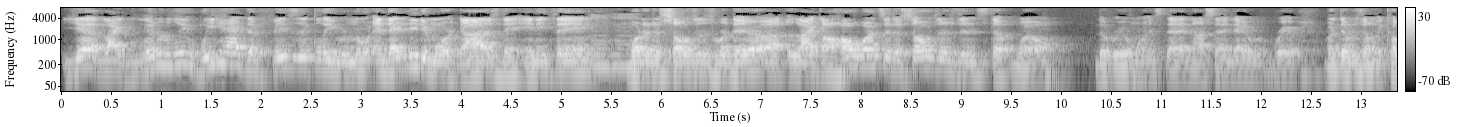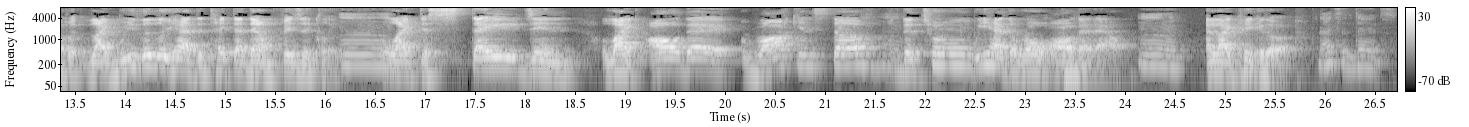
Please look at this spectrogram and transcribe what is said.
yeah, like literally, we had to physically remove, and they needed more guys than anything. Mm-hmm. One of the soldiers were there, uh, like a whole bunch of the soldiers and stuff. Well, the real ones. That not saying they were real, but there was only a couple. Like we literally had to take that down physically, Mm. like the stage and. Like all that rock and stuff, Mm-hmm. the tune, we had to roll all that out Mm. and like pick it up. That's intense.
